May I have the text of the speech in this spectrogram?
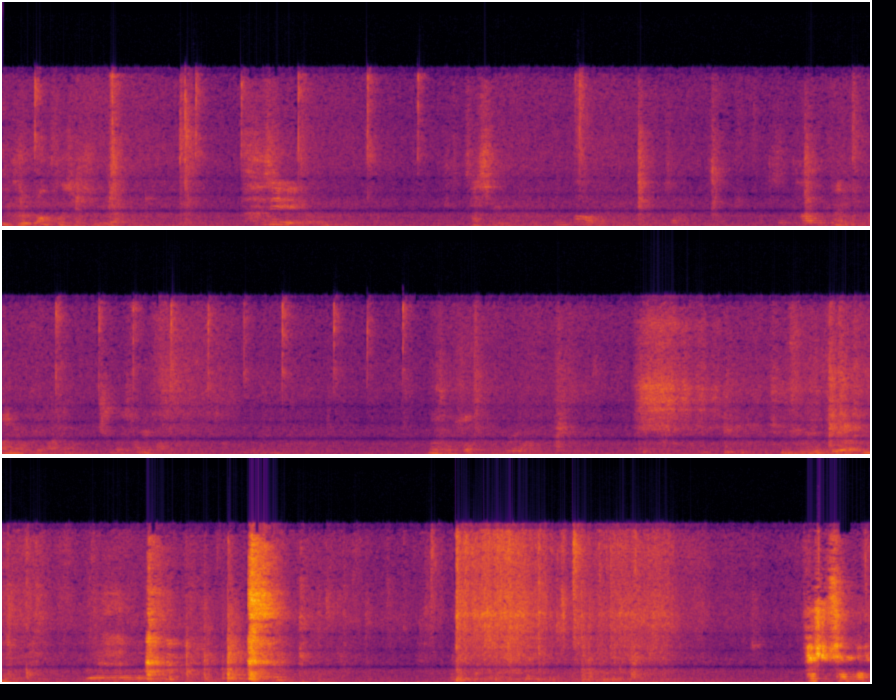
이 겨울방 그거 사실이야? 사실 사실. 오빠 진짜 아니 다음 아니야 그래 아니야 나 3일 가. 넌 없어? 몰라. 83번.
